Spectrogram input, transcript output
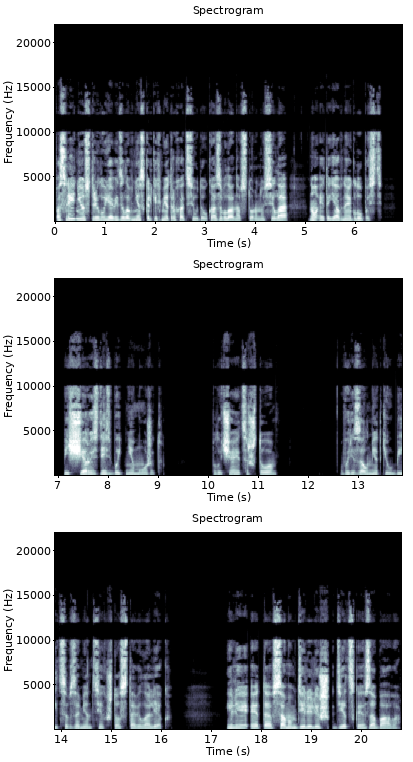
Последнюю стрелу я видела в нескольких метрах отсюда, указывала она в сторону села, но это явная глупость. Пещеры здесь быть не может. Получается, что вырезал метки убийцы взамен тех, что оставил Олег. Или это в самом деле лишь детская забава?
